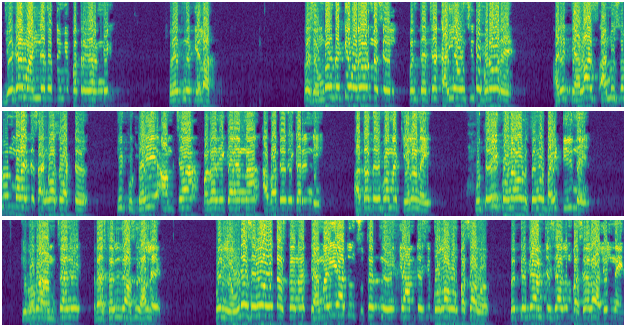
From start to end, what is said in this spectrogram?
जे काय मांडण्याचा तुम्ही पत्रकारांनी प्रयत्न केलात तो शंभर टक्के बरोबर नसेल पण त्याच्या काही अंशी तो बरोबर आहे. आणि त्यालाच अनुसरून मला इथे सांगावं वाटतं की कुठेही आमच्या पदाधिकाऱ्यांना अबाधिकाऱ्यांनी आता तरीपणा केला नाही कुठेही कोणावर समोर बाईट दिली नाही की बाबा आमचं आणि राष्ट्रवादीचं असं झालंय. पण एवढं सगळं होत असताना त्यांनाही अजून सुचत नाही की आमच्याशी बोलावं बसावं. तर ते काय आमच्याशी अजून बसायला आलेले नाहीत.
